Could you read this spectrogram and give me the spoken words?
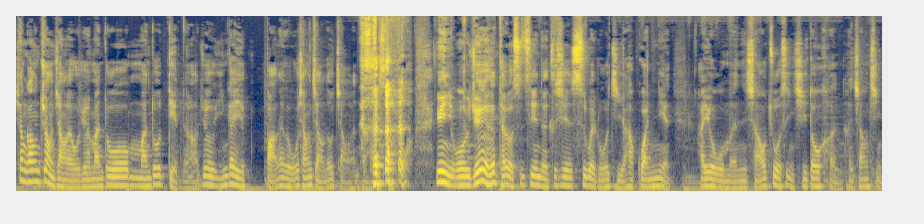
像刚刚 John 讲了，我觉得蛮多蛮多点的啊，就应该也把那个我想讲都讲完。因为我觉得有时候调酒师之间的这些思维逻辑啊、观念，还有我们想要做的事情，其实都很很相近。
